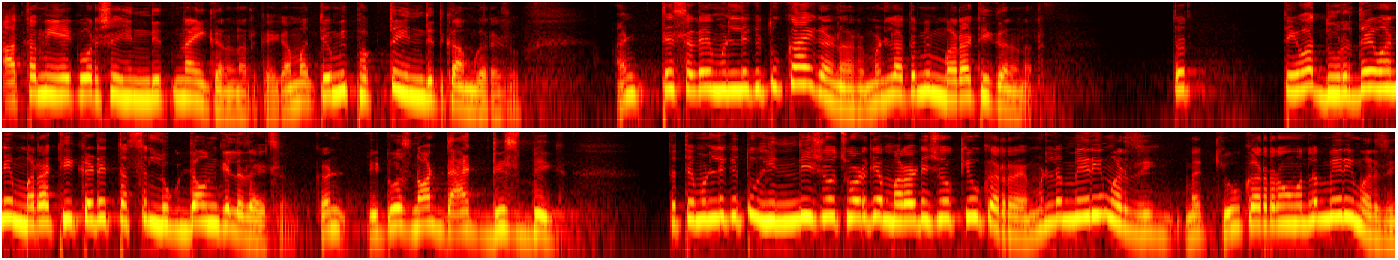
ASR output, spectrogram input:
आता मी एक वर्ष हिंदीत नाही करणार काही. का मग ते मी फक्त हिंदीत काम करायचो. आणि ते सगळे म्हणले की तू काय करणार? म्हटलं आता मी मराठी करणार. तर तेव्हा दुर्दैवाने मराठीकडे तसं लुकडाऊन केलं जायचं. कारण it was not that this big तर ते म्हणले की तू हिंदी शो छोड के मराठी शो क्यों कर रहा है? म्हटलं मेरी मर्जी. मैं क्यों कर रहा हूँ? मतलब मेरी मर्जी.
